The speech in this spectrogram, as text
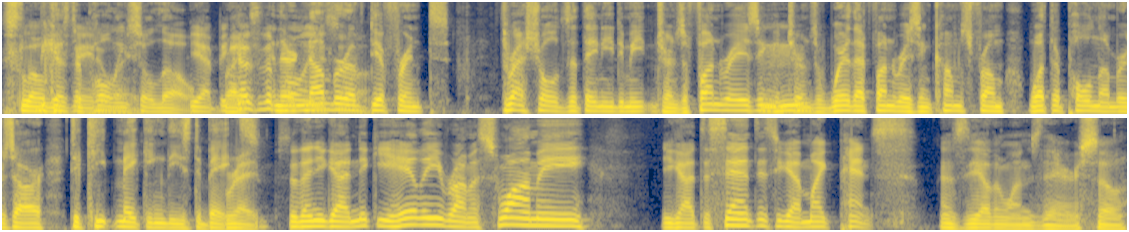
slowly because they're polling away. so low. Yeah, because right? of the and there are a number so of different thresholds that they need to meet in terms of fundraising, Mm-hmm. in terms of where that fundraising comes from, what their poll numbers are to keep making these debates. Right. So then you got Nikki Haley, Ramaswamy, you got DeSantis, you got Mike Pence as the other ones there. So,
